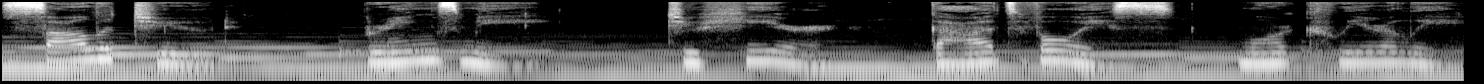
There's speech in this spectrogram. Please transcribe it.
solitude brings me to hear God's voice more clearly.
